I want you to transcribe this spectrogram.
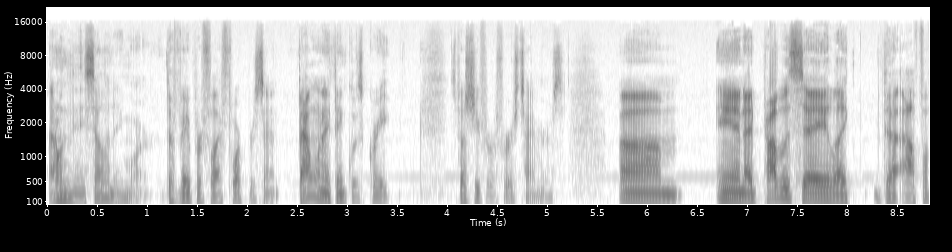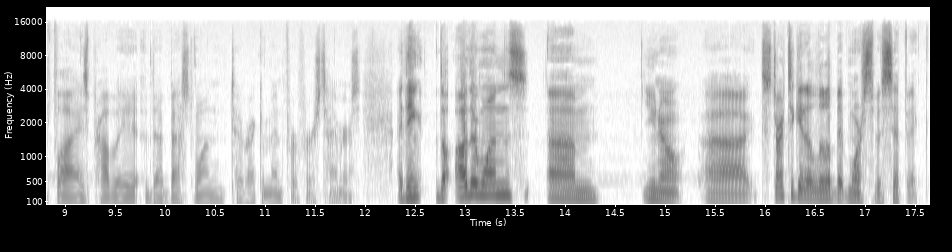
I don't think they sell it anymore. The Vaporfly 4%. That one I think was great, especially for first timers. Um, and I'd probably say like the Alphafly is probably the best one to recommend for first timers. I think the other ones, um, you know, uh, start to get a little bit more specific.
